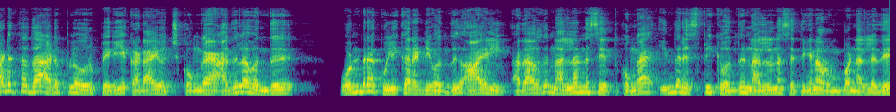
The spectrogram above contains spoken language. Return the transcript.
அடுத்ததாக அடுப்பில் ஒரு பெரிய கடாய் வச்சுக்கோங்க. அதில் வந்து ஒன்றரை குழிக்கரண்டி வந்து ஆயில் அதாவது நல்லெண்ணெய் சேர்த்துக்கோங்க. இந்த ரெசிபிக்கு வந்து நல்லெண்ணெய் சேர்த்திங்கன்னா ரொம்ப நல்லது.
